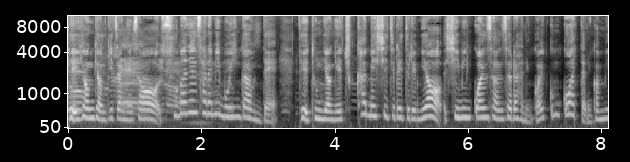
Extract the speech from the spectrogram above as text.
대형 경기장에서 수많은 사람이 모인 가운데 대통령의 축하 메시지를 들으며 시민권 선서를 하는 걸 꿈꿔왔다는 겁니다.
